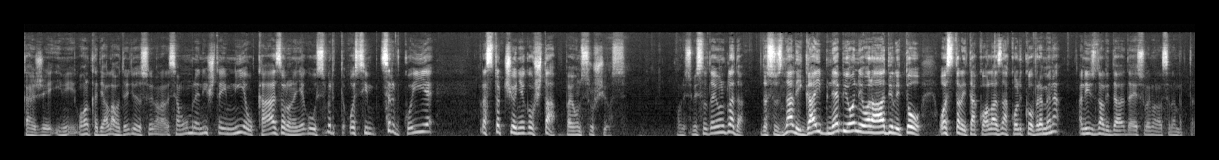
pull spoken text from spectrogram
kaže i on kad je Allah odredio da Sulejman alejhi selam umre ništa im nije ukazalo na njegovu smrt osim crv koji je rastočio njegov štap pa je on srušio se oni su mislili da je on gleda da su znali gajb, ne bi oni radili to, ostali tako, Allah zna koliko vremena, a nisu znali da, da je Suleiman a.s. mrtav.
